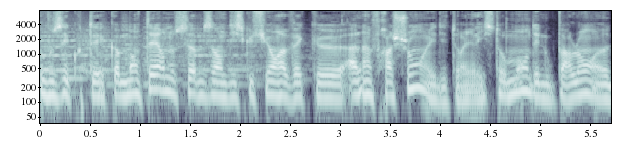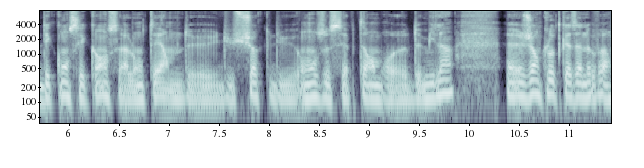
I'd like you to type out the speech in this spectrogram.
Vous écoutez Commentaire, nous sommes en discussion avec euh, Alain Frachon, éditorialiste au Monde, et nous parlons euh, des conséquences à long terme du choc du 11 septembre 2001. Euh, Jean-Claude Casanova,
